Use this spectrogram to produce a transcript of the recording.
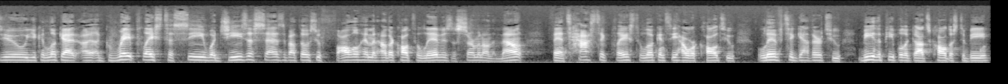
do. You can look at a, a, great place to see what Jesus says about those who follow him and how they're called to live is the Sermon on the Mount. Fantastic place to look and see how we're called to live together, to be the people that God's called us to be.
